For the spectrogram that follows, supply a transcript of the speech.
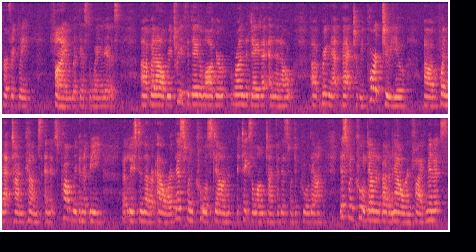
perfectly fine with this the way it is. Uh, but I'll retrieve the data logger, run the data, and then I'll uh, bring that back to report to you uh, when that time comes. And it's probably going to be at least another hour. This one cools down, it takes a long time for this one to cool down. This one cooled down in about an hour and five minutes.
